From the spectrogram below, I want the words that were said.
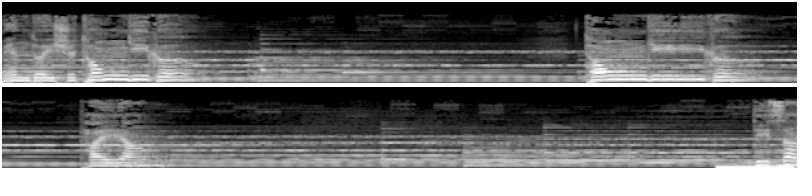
面对是同一个，同一个太阳。第三，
